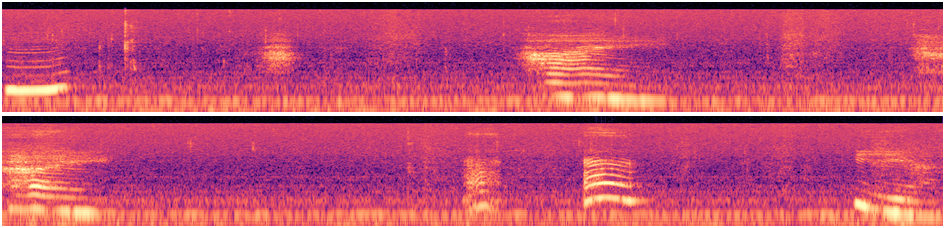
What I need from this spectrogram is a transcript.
Hmm? Hi. Hi. Yeah.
